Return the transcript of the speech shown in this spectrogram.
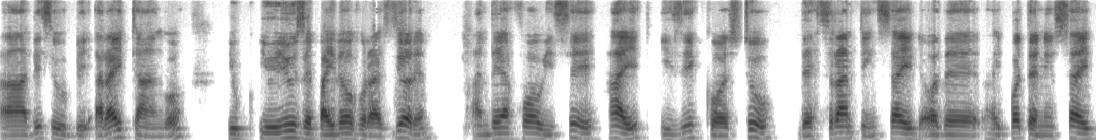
uh, this will be a right angle. You, you use a Pythagoras theorem, and therefore we say height is equals to the slanting side or the hypotenuse side,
